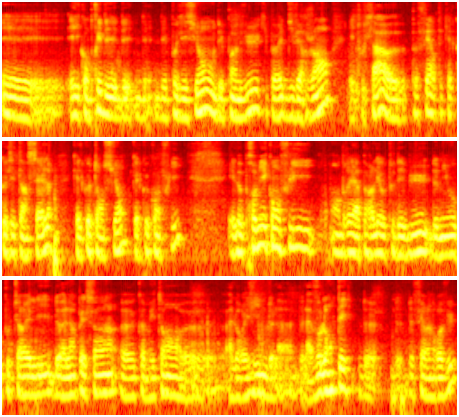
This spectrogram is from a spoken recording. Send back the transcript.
et, et y compris des, des- positions ou des points de vue qui peuvent être divergents. Et tout ça peut faire quelques étincelles, quelques tensions, quelques conflits. Et le premier conflit, André a parlé au tout début de Mimo Pucciarelli, de Alain Pessin, euh, comme étant euh, à l'origine de la, de la volonté de, de- de faire une revue.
